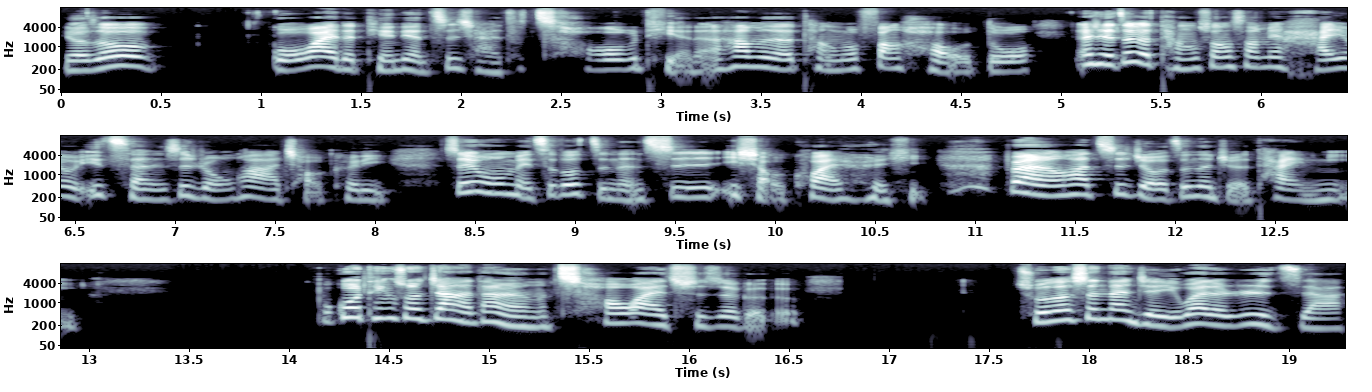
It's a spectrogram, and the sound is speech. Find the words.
有时候国外的甜点吃起来都超甜的，他们的糖都放好多，而且这个糖霜上面还有一层是融化的巧克力，所以我每次都只能吃一小块而已，不然的话吃久真的觉得太腻。不过听说加拿大人超爱吃这个的，除了圣诞节以外的日子啊，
